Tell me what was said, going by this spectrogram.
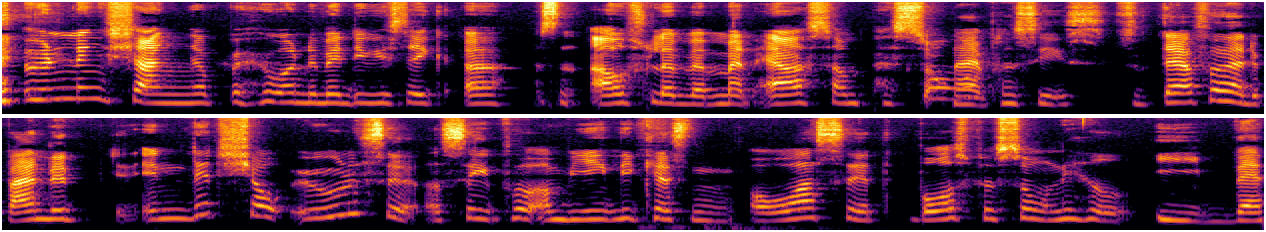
måske. yndlingsgenre behøver nødvendigvis ikke at sådan afsløre, hvem man er som person. Nej, præcis. Så derfor er det bare en lidt, en lidt sjov øvelse at se på, om vi egentlig kan sådan oversætte vores personlighed i, hvad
